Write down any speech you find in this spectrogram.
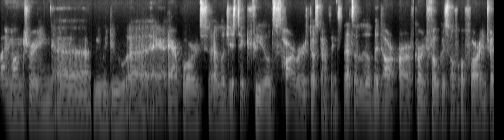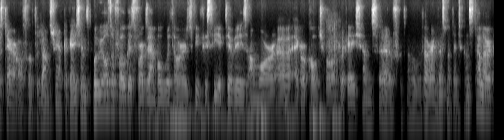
line monitoring. Uh, we, we do uh, air, airports, uh, logistic fields, harbors, those kind of things. That's a little bit our, our current focus of, of our interest there, also the downstream applications. But we also focus, for example, with our VC activities on more uh, agricultural applications, uh, for example, with our investment into Constellr,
